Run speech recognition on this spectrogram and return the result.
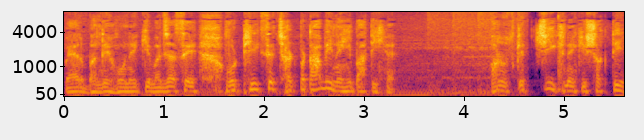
पैर बंधे होने की वजह से वो ठीक से छटपटा भी नहीं पाती है। और उसके चीखने की शक्ति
